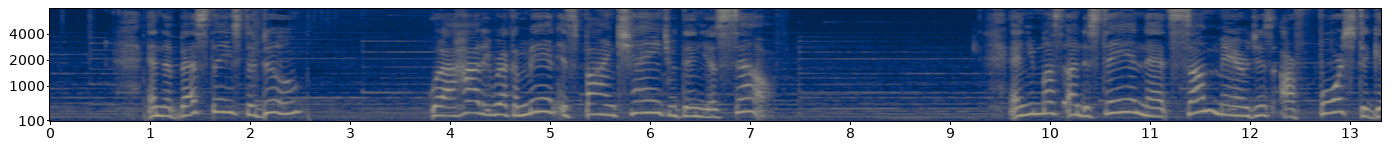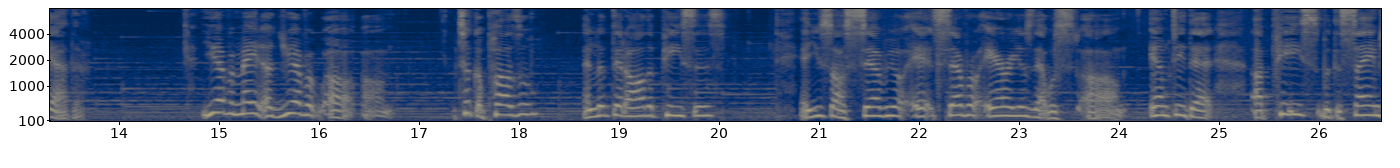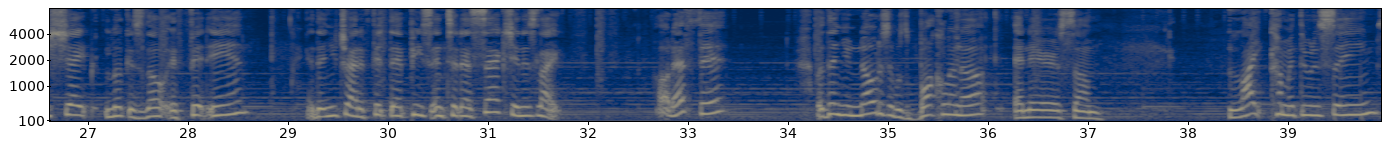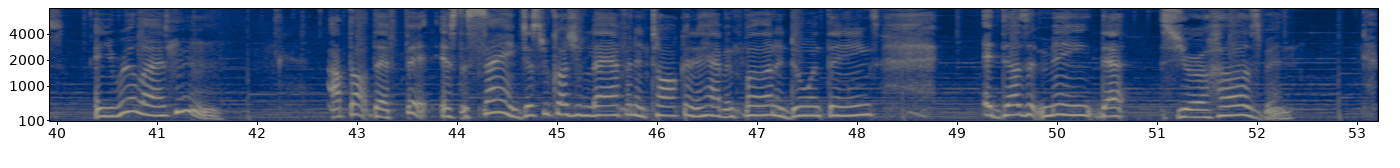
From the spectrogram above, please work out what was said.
And the best things to do, what I highly recommend, is find change within yourself. And you must understand that some marriages are forced together. You ever made a, you ever uh, um, took a puzzle and looked at all the pieces and you saw several several areas that was uh, empty that a piece with the same shape look as though it fit in and then you try to fit that piece into that section it's like oh that fit but then you notice it was buckling up and there's some light coming through the seams, and you realize, hmm, I thought that fit. It's the same. Just because you're laughing and talking and having fun and doing things, it doesn't mean that's your husband.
